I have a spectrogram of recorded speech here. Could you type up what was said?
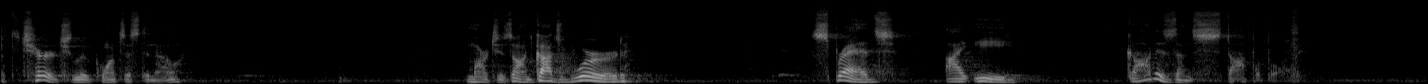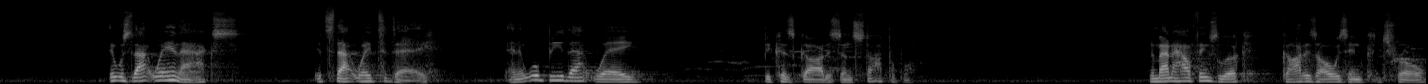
But the church, Luke wants us to know, marches on. God's word spreads, i.e., God is unstoppable. It was that way in Acts, it's that way today, and it will be that way because God is unstoppable. No matter how things look, God is always in control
